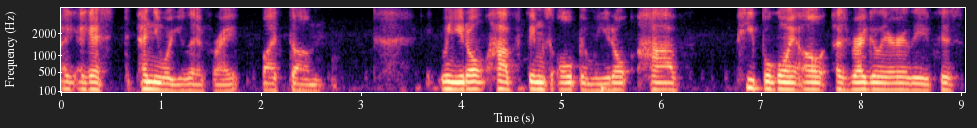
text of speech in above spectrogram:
I, I guess depending where you live, right? But um, when you don't have things open, when you don't have people going out as regularly, because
